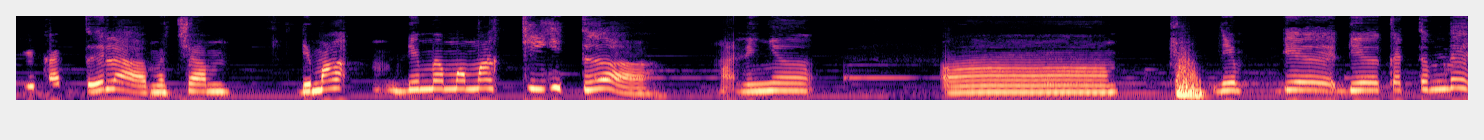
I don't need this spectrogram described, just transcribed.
dia katalah macam dia ma- dia memang maki kita lah. Maknanya uh, dia dia dia kata benda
